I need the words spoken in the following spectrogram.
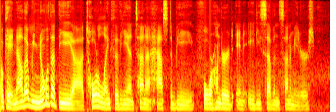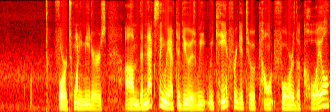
Okay, now that we know that the uh, total length of the antenna has to be 487 centimeters for 20 meters, um, the next thing we have to do is we, we can't forget to account for the coil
